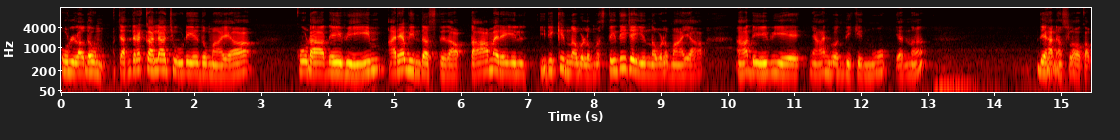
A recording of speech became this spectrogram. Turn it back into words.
ഉള്ളതും ചന്ദ്രകല ചൂടിയതുമായ കൂടാദേവിയും അരവിന്ദസ്ഥിത താമരയിൽ ഇരിക്കുന്നവളും സ്ഥിതി ചെയ്യുന്നവളുമായ ആ ദേവിയെ ഞാൻ വന്ദിക്കുന്നു എന്ന് ധ്യാന ശ്ലോകം.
